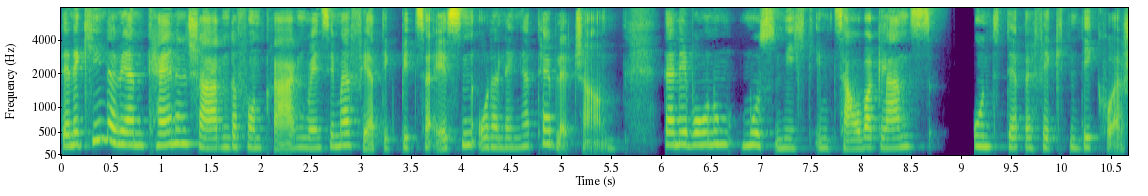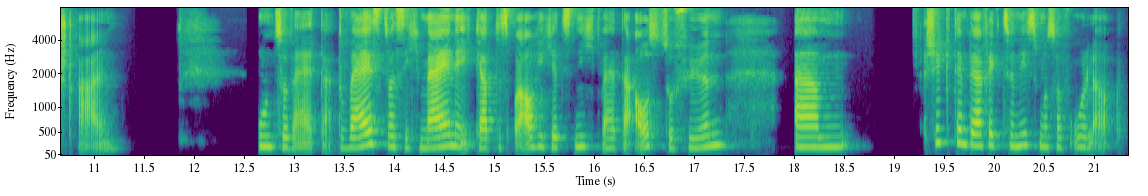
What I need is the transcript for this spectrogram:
Deine Kinder werden keinen Schaden davon tragen, wenn sie mal Fertigpizza essen oder länger Tablet schauen. Deine Wohnung muss nicht im Zauberglanz und der perfekten Dekor strahlen. Und so weiter. Du weißt, was ich meine. Ich glaube, das brauche ich jetzt nicht weiter auszuführen. Ähm, schick den Perfektionismus auf Urlaub.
